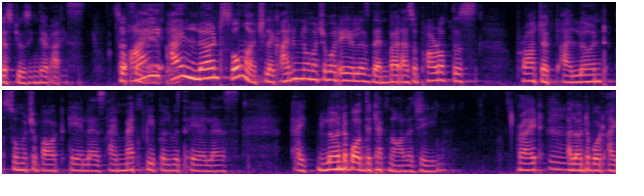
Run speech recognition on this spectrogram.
just using their eyes. So That's I, amazing. I learned so much. Like I didn't know much about ALS then, but as a part of this project, I learned so much about ALS. I met people with ALS. I learned about the technology, right? Mm. I learned about eye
